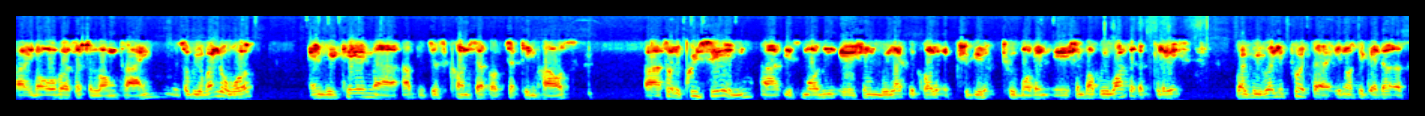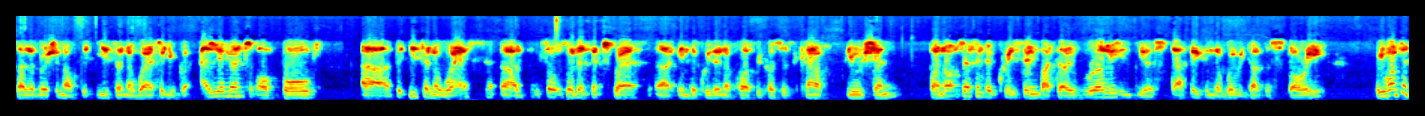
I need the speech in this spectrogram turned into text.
uh, you know, over such a long time. So we went to work and we came uh, up with this concept of Jiak Kim House. Uh, so the cuisine uh, is modern Asian. We like to call it a tribute to modern Asian, but we wanted a place where we really put uh, you know together a celebration of the East and the West. So you've got elements of both uh, the East and the West. So so that's expressed in the cuisine, of course, because it's kind of fusion, but not just in the cuisine, but really in the aesthetic and the way we tell the story. We wanted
